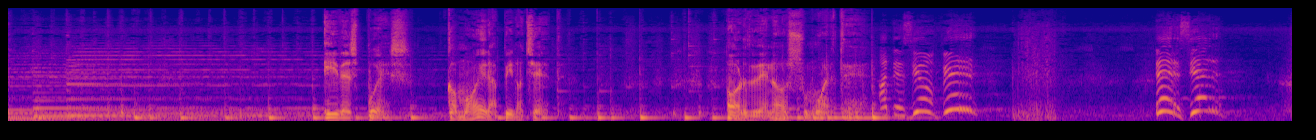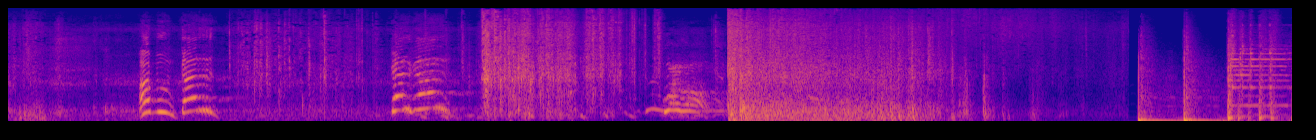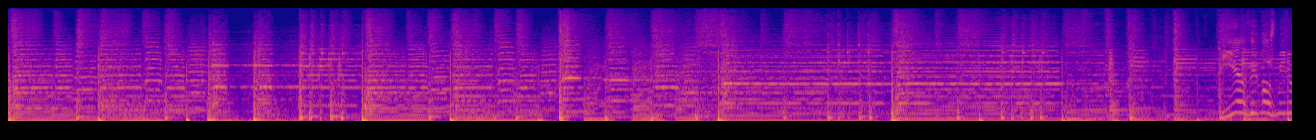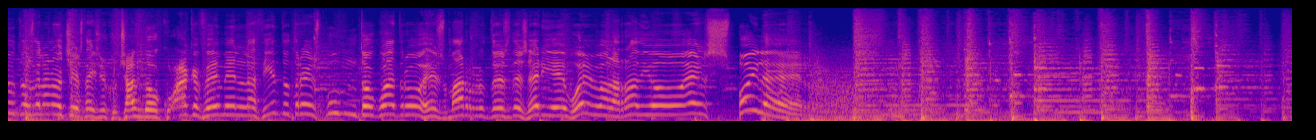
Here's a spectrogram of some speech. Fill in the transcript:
Y después, como era Pinochet, ordenó su muerte. Atención, Fir. Terciar. Apuntar. Cargar. Estáis escuchando Quack FM en la 103.4. Es martes de serie, vuelve a la radio Spoiler.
